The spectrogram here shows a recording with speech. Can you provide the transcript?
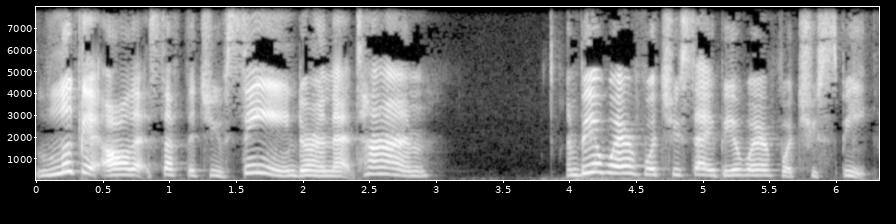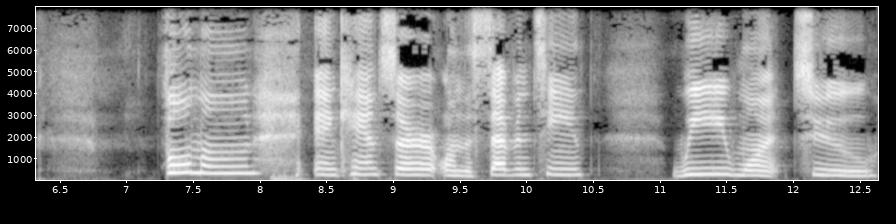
look at all that stuff that you've seen during that time and be aware of what you say, be aware of what you speak. Full moon in Cancer on the 17th, we want to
